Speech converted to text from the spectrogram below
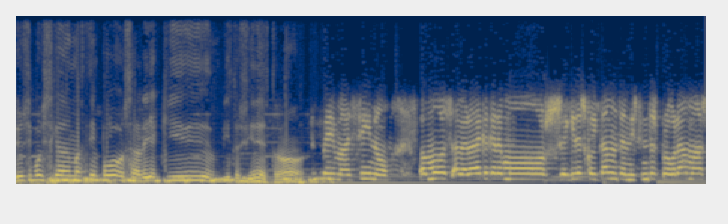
Dios, se si podes quedar máis tempo, salarei aquí visto sinistro, ¿no? Me imagino. Vamos, a verdade é que queremos seguir escoitándote en distintos programas,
